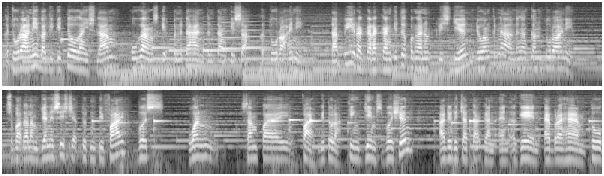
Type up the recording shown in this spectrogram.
Keturah ni bagi kita orang Islam kurang sikit pendedahan tentang kisah keturah ini. Tapi rakan-rakan kita penganut Kristian, dia orang kenal dengan Kanturah ni. Sebab dalam Genesis chapter 25 verse 1 sampai 5 gitulah King James version ada dicatatkan and again Abraham took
